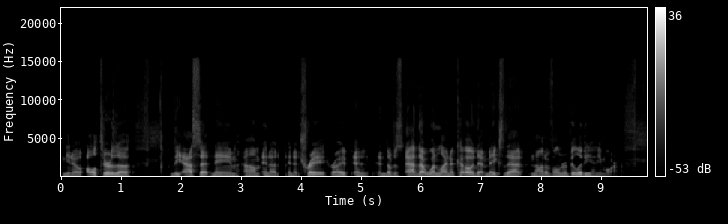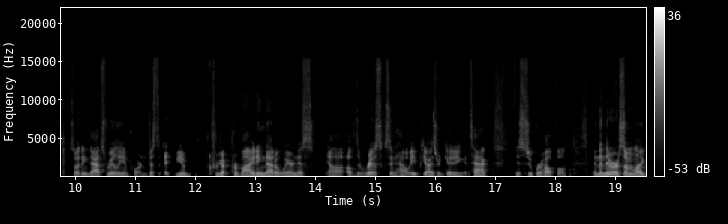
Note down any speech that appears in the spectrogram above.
you know alter the the asset name um, in a in a trade, right? And and they'll just add that one line of code that makes that not a vulnerability anymore. So I think that's really important. Just eh, you know, cr- providing that awareness uh, of the risks and how APIs are getting attacked is super helpful. And then there are some like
